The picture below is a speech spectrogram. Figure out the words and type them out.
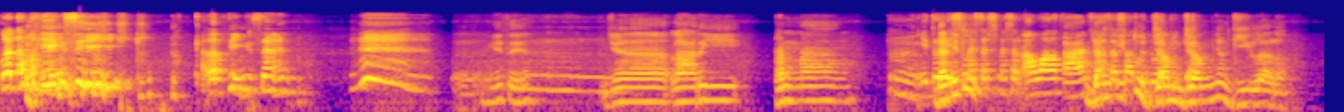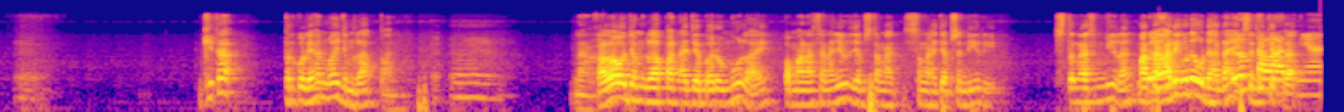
Kuat apa gengsi? Kalau pingsan. Gitu ya. Ya lari renang. Hmm, itu Dan di itu- semester semester awal kan? dan semester itu jam-jamnya gila loh. Kita perkuliahan mulai jam 8 Hmm. nah kalau jam 8 aja baru mulai pemanasan aja udah jam setengah setengah jam sendiri setengah sembilan. Matahari udah udah naik belum sedikit dah telatnya.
